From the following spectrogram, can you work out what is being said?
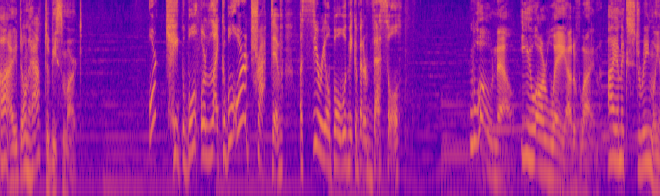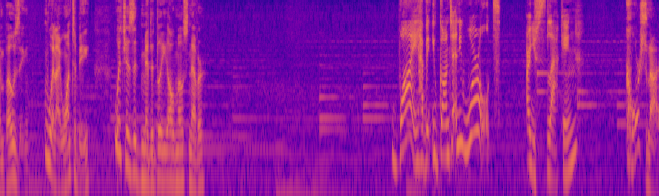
I don't have to be smart. or capable, or likable, or attractive. A cereal bowl would make a better vessel. Whoa now, you are way out of line. I am extremely imposing, when I want to be, which is admittedly almost never. Why haven't you gone to any worlds? Are you slacking? Course not.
